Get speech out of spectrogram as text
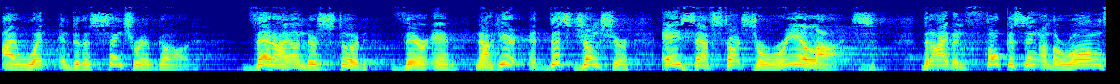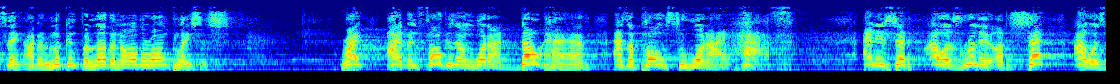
I went into the sanctuary of God, then I understood their end. Now, here at this juncture, Asaph starts to realize that I've been focusing on the wrong thing. I've been looking for love in all the wrong places. Right? I've been focused on what I don't have as opposed to what I have. And he said, I was really upset. I was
